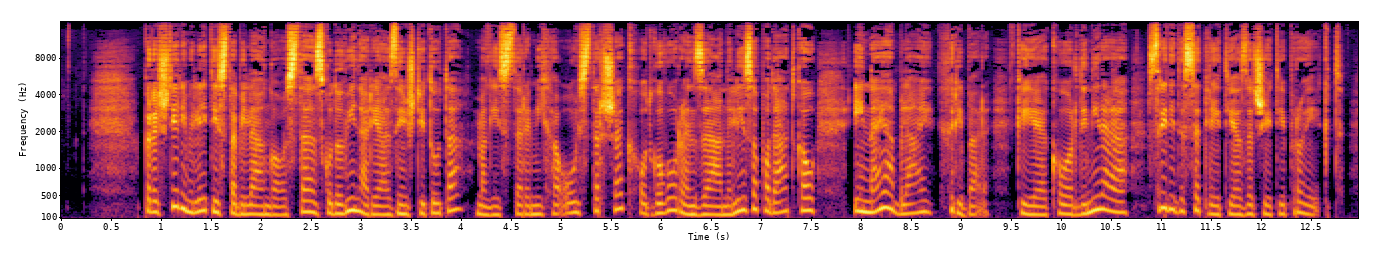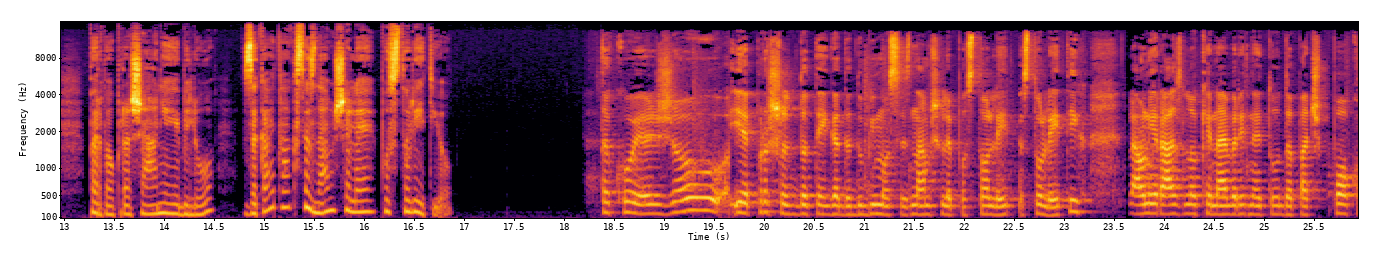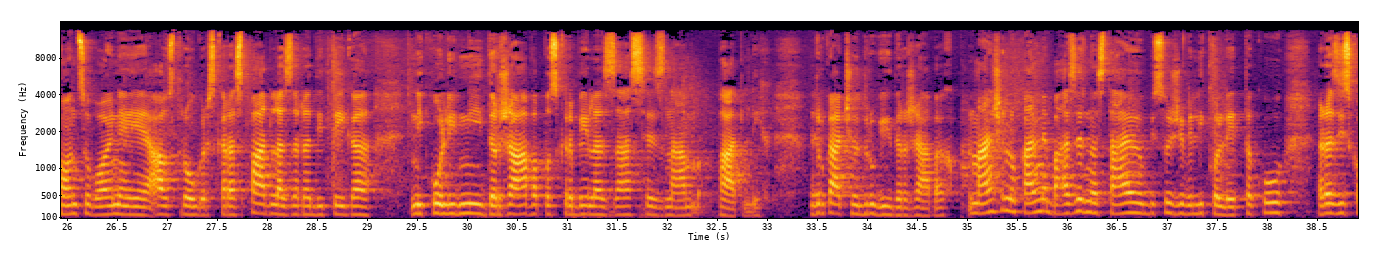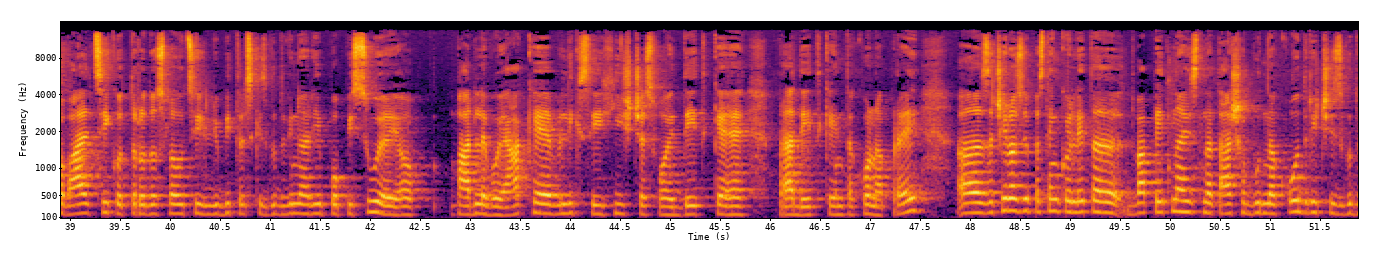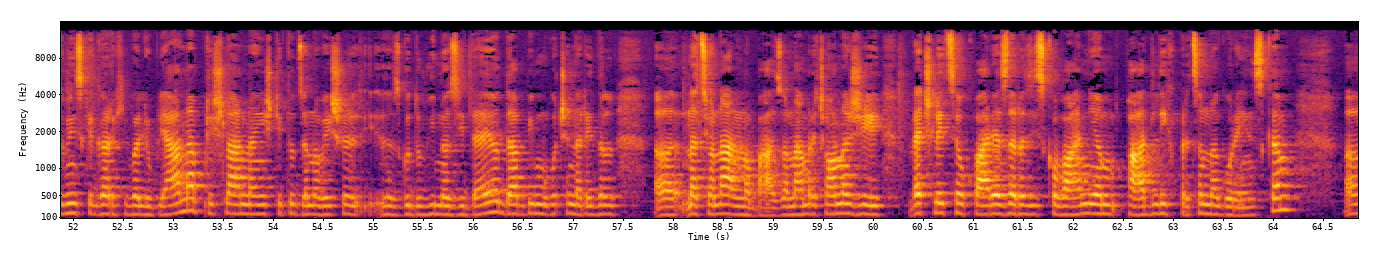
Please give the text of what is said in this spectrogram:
Pred štirimi leti sta bila gosta zgodovinarja z inštituta, magistr Miha Ojstršek, odgovoren za analizo podatkov, in Neja Blaj Hribar, ki je koordinirala sredi desetletja začeti projekt. Prvo vprašanje je bilo, zakaj tak seznam šele po stoletju? Tako je žal, je prišlo do tega, da dobimo seznam šele po sto, let, sto letih. Glavni razlog je najverjetneje to, da pač po koncu vojne je Avstro-Ogrska razpadla, zaradi tega nikoli ni država poskrbela za seznam padlih. Drugače v drugih državah. Manjše lokalne baze nastajajo v bistvu že veliko let, tako raziskovalci kot rodoslovci, ljubiteljski zgodovinari popisujejo padle vojake, veliko se jih išče, svoje detke, pradetke in tako naprej. Začelo se je pa s tem, ko je leta 2015 Nataša Budna Kodrič iz zgodovinskega arhiva Ljubljana prišla na Inštitut za novejšo zgodovino z idejo, da bi mogoče naredili nacionalno bazo. Namreč ona že več let se ukvarja z raziskovanjem padlih, predvsem na Gorenskem. Uh,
